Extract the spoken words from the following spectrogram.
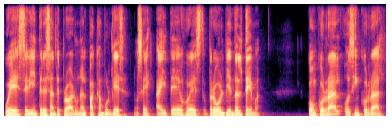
Pues sería interesante probar una alpaca hamburguesa. No sé, ahí te dejo esto. Pero volviendo al tema. ¿Con corral o sin corral?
